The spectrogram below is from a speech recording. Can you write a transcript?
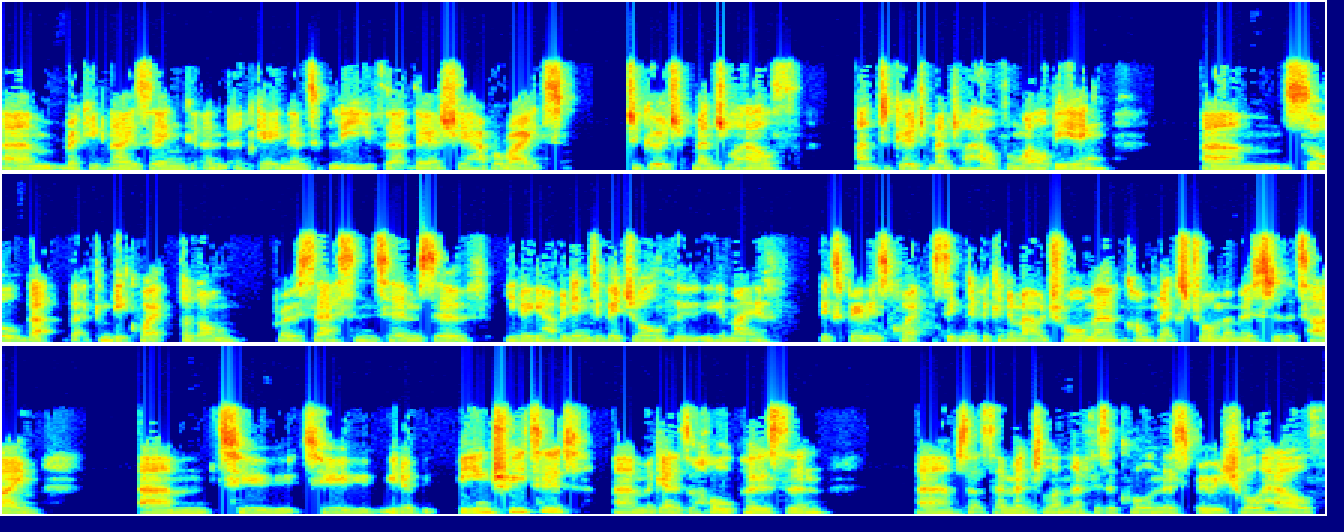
um, recognizing and, and getting them to believe that they actually have a right to good mental health and to good mental health and well-being. Um, so that that can be quite a long process in terms of you know you have an individual who you might have experienced quite a significant amount of trauma, complex trauma most of the time, um, to to you know being treated um, again as a whole person. Um, so that's their mental and their physical and their spiritual health.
